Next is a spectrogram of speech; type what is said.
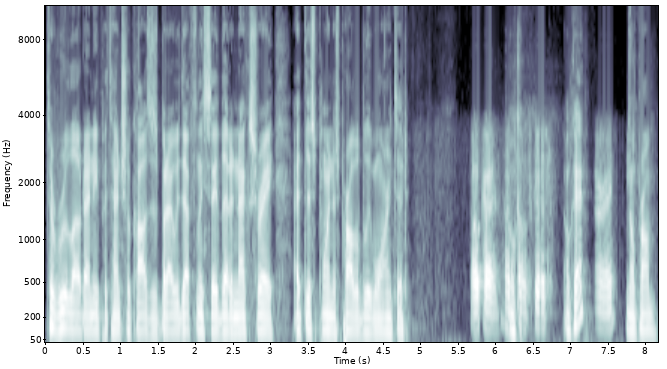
to rule out any potential causes. But I would definitely say that an x ray at this point is probably warranted. Okay, that Okay. sounds good. Okay? All right. No problem.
